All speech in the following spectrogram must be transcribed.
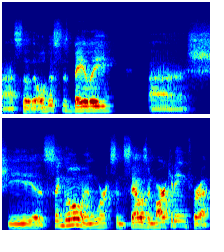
Uh, so the oldest is Bailey. Uh, she is single and works in sales and marketing for a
